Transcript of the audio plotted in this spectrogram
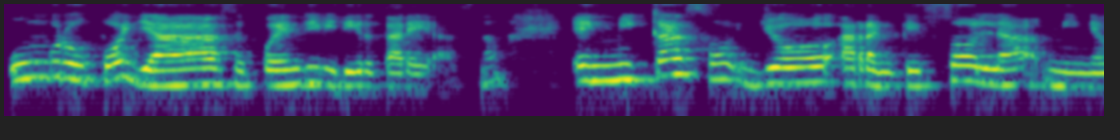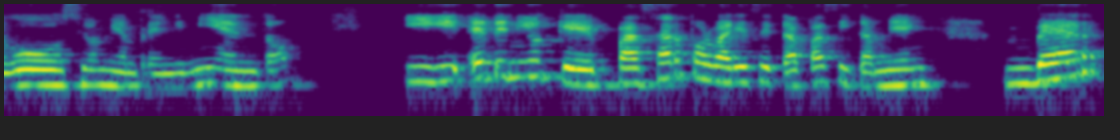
un grupo ya se pueden dividir tareas, ¿no? En mi caso, yo arranqué sola mi negocio, mi emprendimiento y he tenido que pasar por varias etapas y también ver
